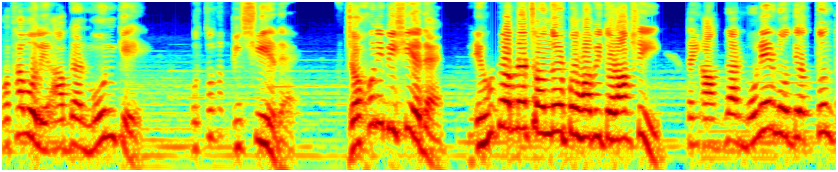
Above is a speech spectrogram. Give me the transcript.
কথা বলে আপনার মনকে অত্যন্ত বিষিয়ে দেয়। যখনই বিষিয়ে দেয়, যেহেতু আপনার চন্দ্র প্রভাবিত রাশি, তাই আপনার মনের মধ্যে অত্যন্ত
